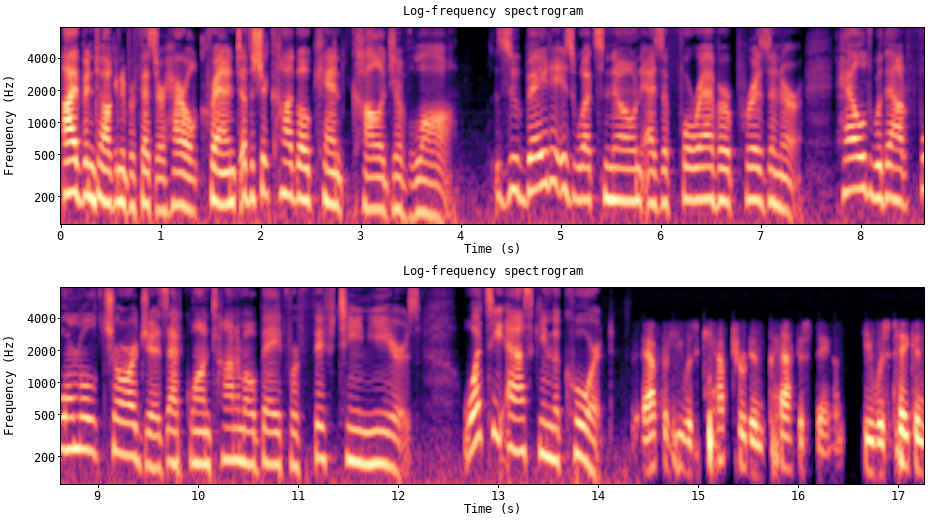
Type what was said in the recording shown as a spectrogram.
I've been talking to Professor Harold Krent of the Chicago Kent College of Law. Zubaydah is what's known as a forever prisoner, held without formal charges at Guantanamo Bay for 15 years. What's he asking the court? After he was captured in Pakistan, he was taken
